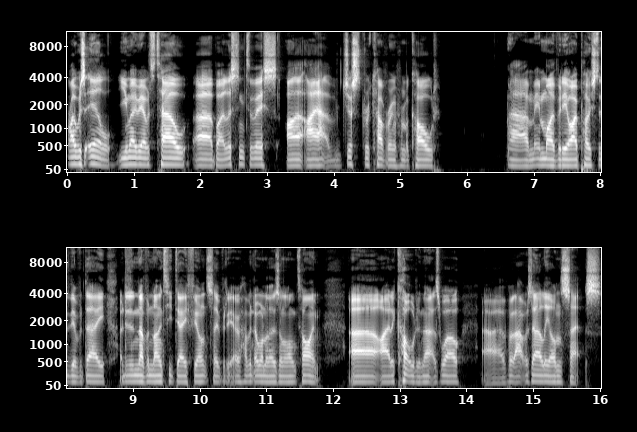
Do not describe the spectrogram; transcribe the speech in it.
I was ill. You may be able to tell uh, by listening to this. I, I am just recovering from a cold. Um, in my video I posted the other day, I did another 90 day fiance video. Haven't done one of those in a long time. Uh, I had a cold in that as well. Uh, but that was early onsets.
